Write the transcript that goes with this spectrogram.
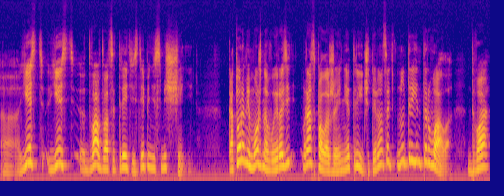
а, есть, есть 2 в 23 степени смещений, которыми можно выразить расположение 3 и 14 внутри интервала 2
